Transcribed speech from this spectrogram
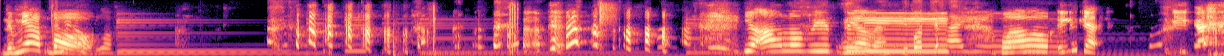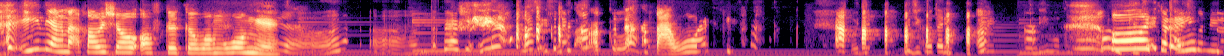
Demi demi apa? Allah. Ya Allah, Fiti. Iyalah, di podcast Ayu. Wow, ini ya ini yang nak kau show off ke ke wong wong ya. Iya. tapi akhirnya masih snap aku lah. Tahu. Uji, uji kau tadi. Ah, tadi mau ke Oh, respon dia.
